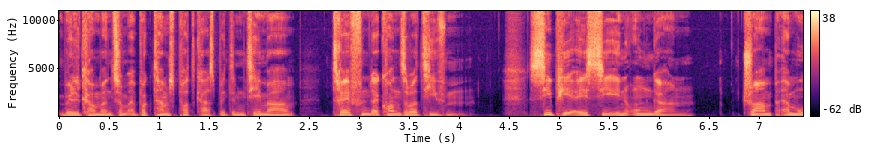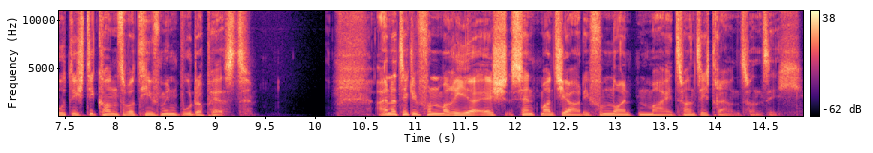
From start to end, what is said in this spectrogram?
Willkommen zum Epoch Times Podcast mit dem Thema Treffen der Konservativen. CPAC in Ungarn. Trump ermutigt die Konservativen in Budapest. Ein Artikel von Maria Esch Sentmadjari vom 9. Mai 2023.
